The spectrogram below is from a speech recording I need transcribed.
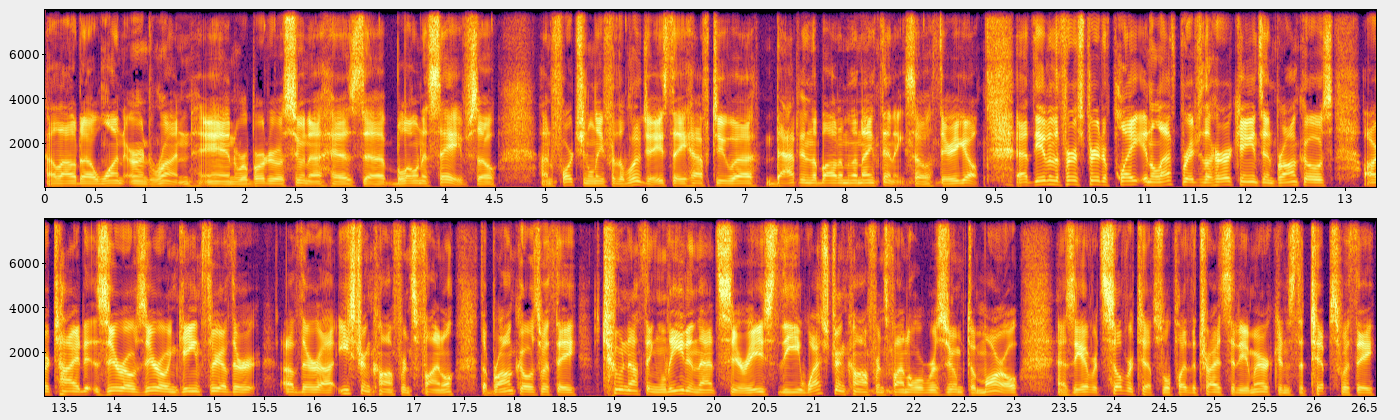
allowed uh, one earned run. And Roberto Osuna has uh, blown a save. So, unfortunately for the Blue Jays, they have to uh, bat in the bottom of the ninth inning. So, there you go. At the end of the first period of play in Lethbridge, the Hurricanes and Broncos are tied 0 0 in game three of their, of their uh, Eastern Conference final. The Broncos with a 2 0 lead in that series. The Western Conference final will resume tomorrow as the Everett Silver Tips will play the Tri City Americans. The Tips with a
